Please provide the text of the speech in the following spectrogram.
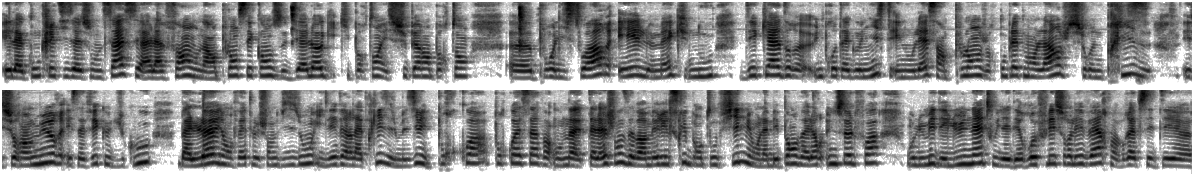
Et la concrétisation de ça, c'est à la fin on a un plan séquence de dialogue qui pourtant est super important euh, pour l'histoire et le mec nous décadre une protagoniste et nous laisse un plan genre complètement large sur une prise et sur un mur. Et ça fait que du coup bah l'œil en fait le champ de vision il est vers la prise. Et je me dis mais pourquoi? Pourquoi ça? Enfin on a t'as la chance d'avoir Meryl Streep dans ton film et on la met pas en valeur une seule fois. On lui met des lunettes où il y a des reflets sur les verres. Enfin bref c'était euh,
